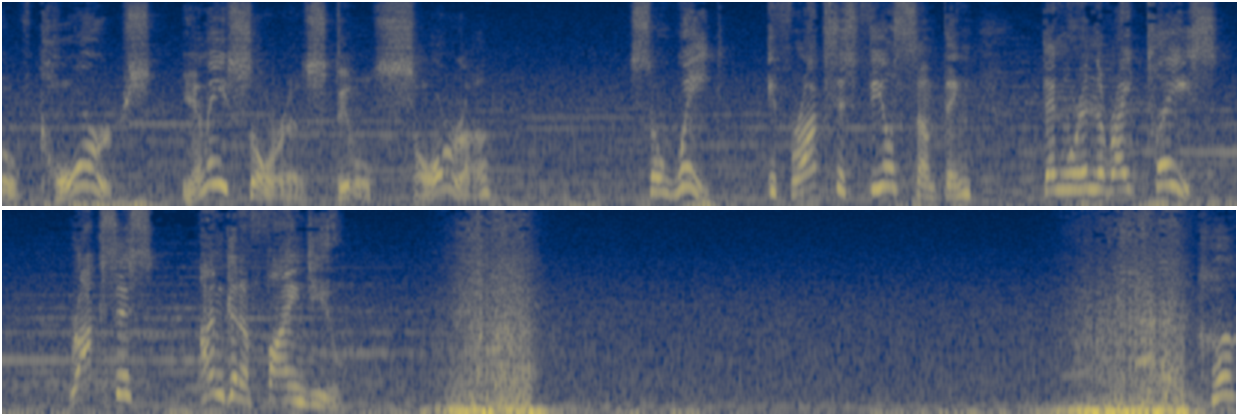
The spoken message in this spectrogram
Of course. Any Sora's still Sora. So wait, if Roxas feels something, then we're in the right place. Roxas, I'm gonna find you. Huh?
